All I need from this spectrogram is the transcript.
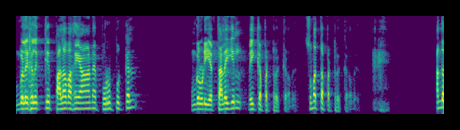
உங்களுக்கு பல வகையான பொறுப்புகள் உங்களுடைய தலையில் வைக்கப்பட்டிருக்கிறது சுமத்தப்பட்டிருக்கிறது. அந்த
